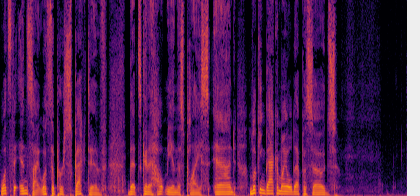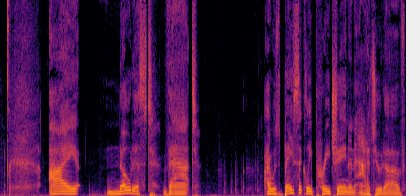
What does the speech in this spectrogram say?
what's the insight? What's the perspective that's going to help me in this place? And looking back at my old episodes i noticed that I was basically preaching an attitude of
